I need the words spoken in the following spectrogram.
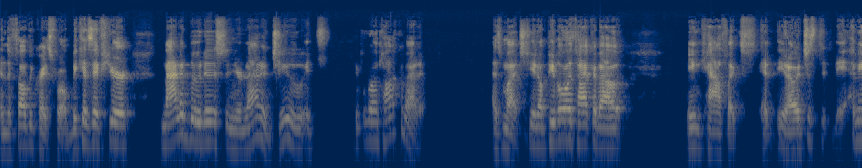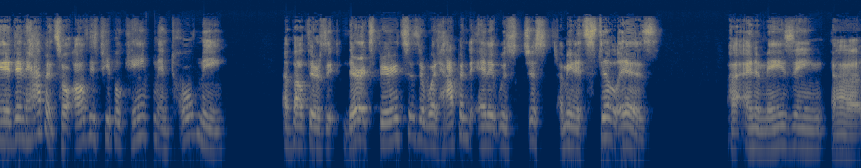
in the Feldenkrais world. Because if you're not a Buddhist and you're not a Jew, it's people don't talk about it as much. You know, people don't talk about being Catholics. It, you know, it just, I mean, it didn't happen. So all these people came and told me about their their experiences and what happened, and it was just, I mean, it still is uh, an amazing uh,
